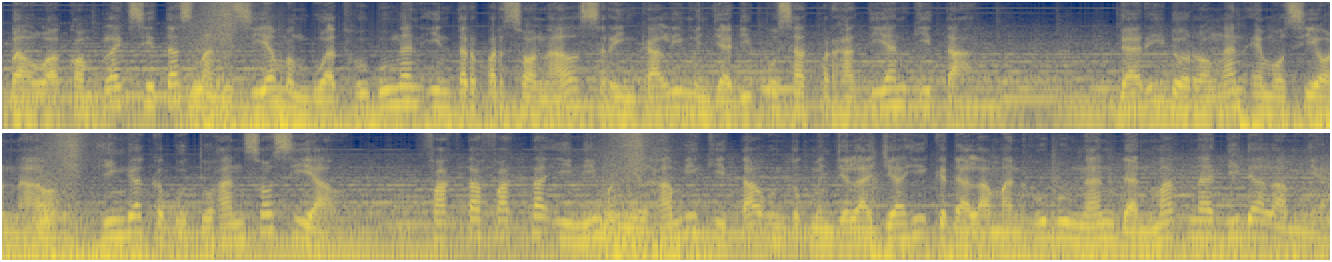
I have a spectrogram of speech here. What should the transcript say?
bahwa kompleksitas manusia membuat hubungan interpersonal sering kali menjadi pusat perhatian kita. Dari dorongan emosional, hingga kebutuhan sosial. Fakta-fakta ini mengilhami kita untuk menjelajahi kedalaman hubungan dan makna di dalamnya.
